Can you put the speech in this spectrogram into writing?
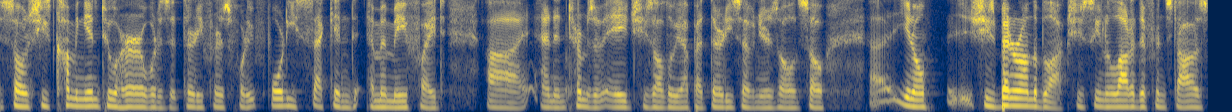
so she's coming into her what is it 31st 40 42nd mma fight uh, and in terms of age she's all the way up at 37 years old. So uh, you know she's been around the block. She's seen a lot of different styles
